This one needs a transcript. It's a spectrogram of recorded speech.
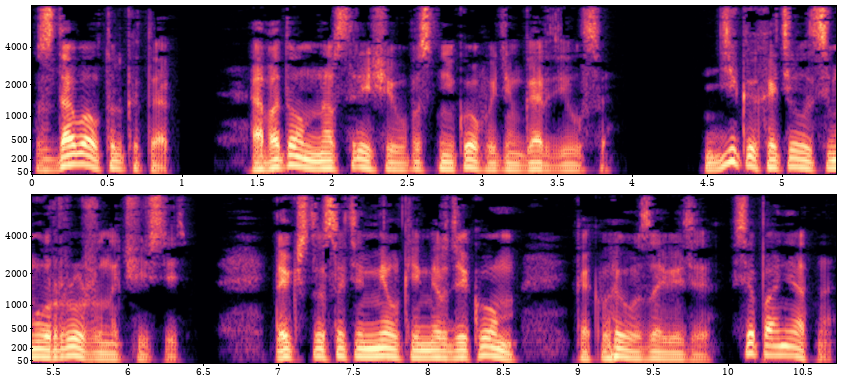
сдавал только так. А потом на встрече выпускников этим гордился. Дико хотелось ему рожу начистить. Так что с этим мелким мердяком, как вы его зовете, все понятно.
